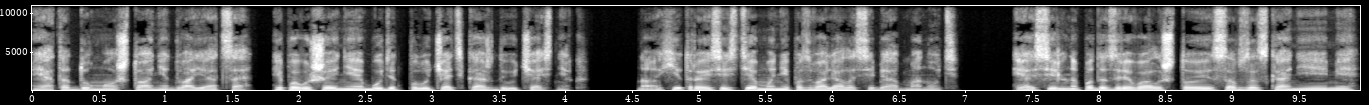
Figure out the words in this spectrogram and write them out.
Я-то думал, что они двоятся, и повышение будет получать каждый участник. Но хитрая система не позволяла себя обмануть. Я сильно подозревал, что и со взысканиями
